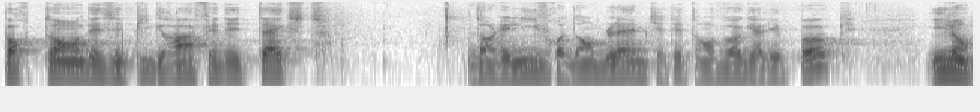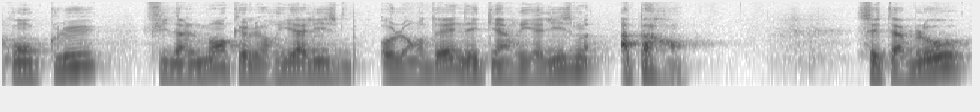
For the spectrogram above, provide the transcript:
portant des épigraphes et des textes dans les livres d'emblèmes qui étaient en vogue à l'époque, il en conclut finalement que le réalisme hollandais n'est qu'un réalisme apparent. Ces tableaux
